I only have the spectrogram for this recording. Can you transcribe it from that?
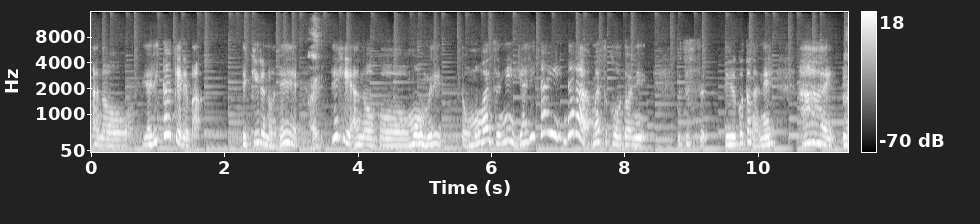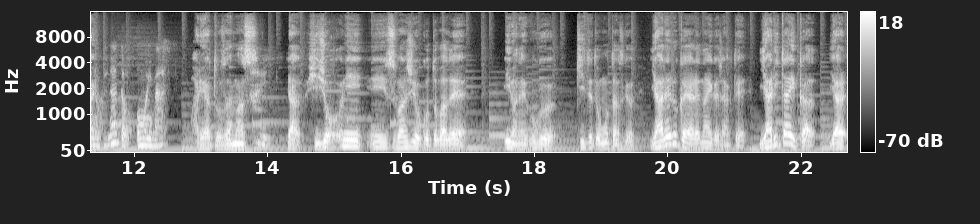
あのやりたければできるのではいぜひあのこうもう無理と思わずにやりたいならまず行動に移すっていうことがねはいいいのかなと思います。ありがとうございます。はい、いや非常にえー素晴らしいお言葉で今ね僕聞いてて思ったんですけどやれるかやれないかじゃなくてやりたいかやる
